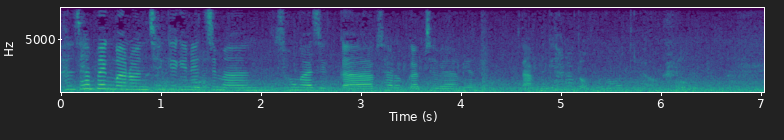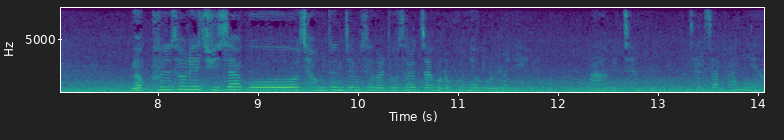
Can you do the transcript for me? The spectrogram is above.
한 300만 원 챙기긴 했지만 송아지 값, 사료 값 제외하면 남는 게 하나도 없는 것 같아요. 몇 푼 손에 쥐자고 정든 짐승을 도살장으로 보내고 오려니 마음이 참 착잡하네요.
